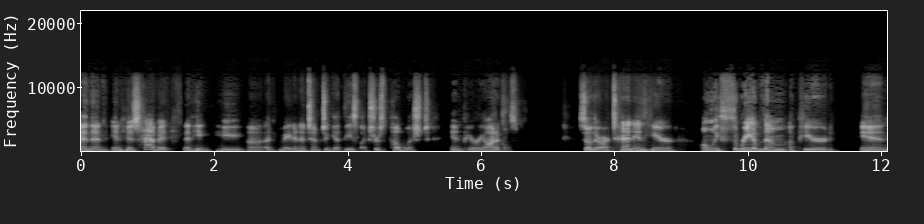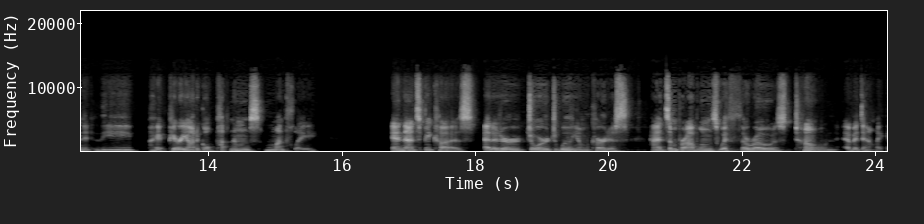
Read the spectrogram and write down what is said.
And then in his habit, then he, he uh, made an attempt to get these lectures published in periodicals. So there are 10 in here. Only three of them appeared in the periodical Putnam's Monthly. And that's because editor George William Curtis had some problems with Thoreau's tone, evidently.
